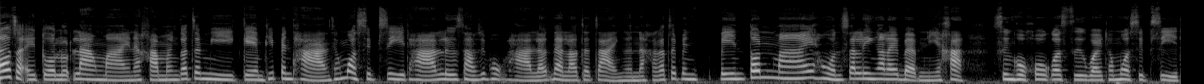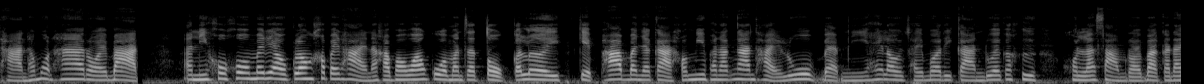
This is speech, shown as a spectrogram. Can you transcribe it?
นอกจากไอตัวรถรางไม้นะคะ มันก็จะมีเกมที่เป็นฐานทั้งหมด 14 ฐานหรือ 36 ฐาน แล้วแต่เราจะจ่ายเงินนะคะ ก็จะเป็นปีนต้นไม้โหนสลิงอะไรแบบนี้ค่ะ ซึ่งโคโค่ก็ซื้อไว้ทั้งหมด 14 ฐานทั้งหมด 500 บาท อันนี้โคโค่ไม่ได้เอากล้องเข้าไปถ่ายนะคะ เพราะว่ากลัวมันจะตกก็เลย เก็บภาพบรรยากาศเขามีพนักงานถ่ายรูปแบบนี้ให้เราใช้บริการด้วยก็คือคนละ 300 บาทก็ได้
